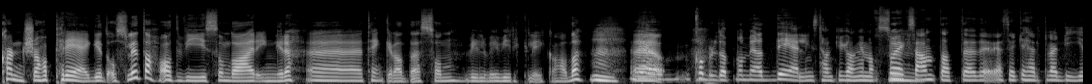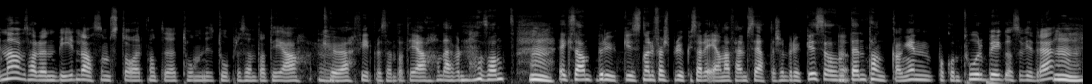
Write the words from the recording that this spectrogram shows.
kanskje har preget oss litt. da, og At vi som da er yngre, eh, tenker at det, sånn vil vi virkelig ikke ha det. Mm. Det er jo koblet opp mot mye av delingstankegangen også. Mm. ikke sant? At eh, det, Jeg ser ikke helt verdien av Tar du en bil da, som står på en måte tom 92 av tida, mm. kø 4% av tida, det er vel noe sånt. Mm. ikke sant? Brukes, Når det først brukes, er det én av fem seter som brukes. og ja. Den tankegangen på kontorbygg osv. Mm.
